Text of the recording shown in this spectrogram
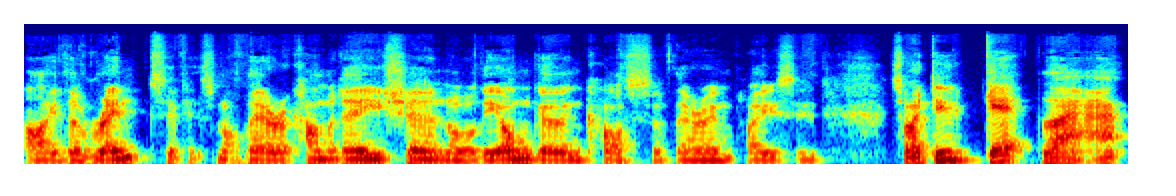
either rent if it's not their accommodation or the ongoing costs of their own places. So I do get that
